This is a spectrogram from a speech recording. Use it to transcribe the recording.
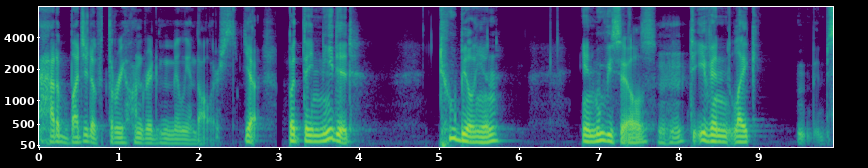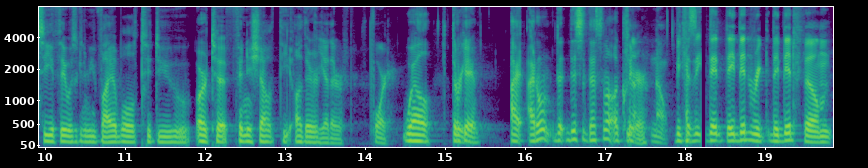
had a budget of three hundred million dollars. Yeah, but they needed two billion in movie sales to even like see if it was going to be viable to do or to finish out the other. The other four. Well, okay, I I don't. Th- this is that's not unclear. No, because they they did re- they did film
